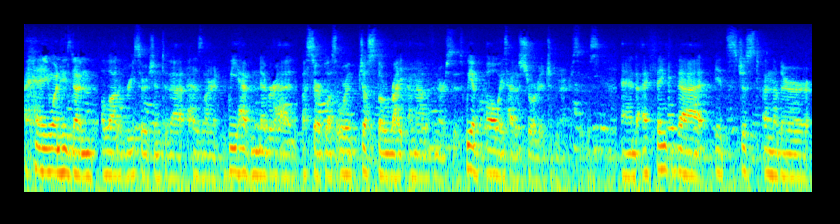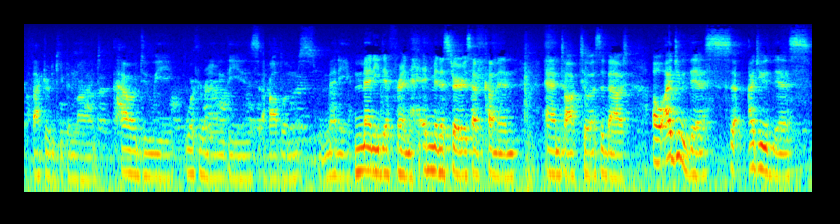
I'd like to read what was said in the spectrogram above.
Anyone who's done a lot of research into that has learned we have never had a surplus or just the right amount of nurses. We have always had a shortage of nurses. And I think that it's just another factor to keep in mind. How do we work around these problems? Many, many different administrators have come in and talked to us about, oh, I do this, I do this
